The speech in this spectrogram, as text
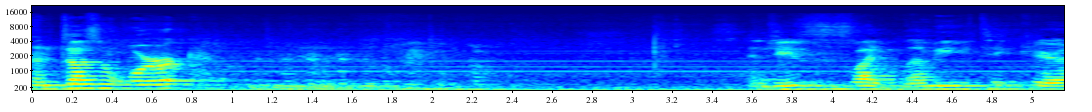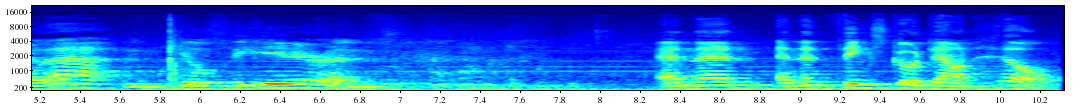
and it doesn't work. And Jesus is like, "Let me take care of that," and heals the ear, and and then and then things go downhill.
